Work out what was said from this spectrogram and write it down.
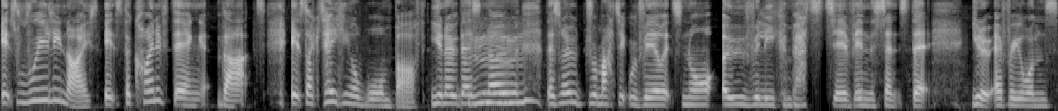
it's really nice. It's the kind of thing that it's like taking a warm bath. You know, there's no hmm. there's no dramatic reveal. It's not overly competitive in the sense that you know everyone's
